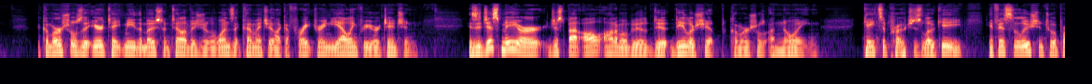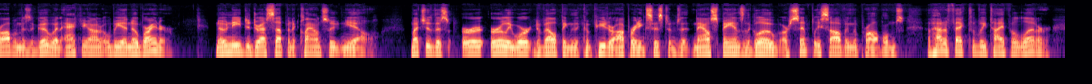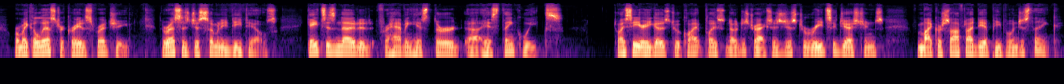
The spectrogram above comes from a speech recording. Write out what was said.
The commercials that irritate me the most on television are the ones that come at you like a freight train yelling for your attention. Is it just me, or just about all automobile de- dealership commercials annoying? Gates' approach is low key. If his solution to a problem is a good one, acting on it will be a no brainer. No need to dress up in a clown suit and yell. Much of this er- early work developing the computer operating systems that now spans the globe are simply solving the problems of how to effectively type a letter or make a list or create a spreadsheet. The rest is just so many details. Gates is noted for having his third uh, his think weeks Twice a year, he goes to a quiet place with no distractions just to read suggestions from Microsoft Idea people and just think.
